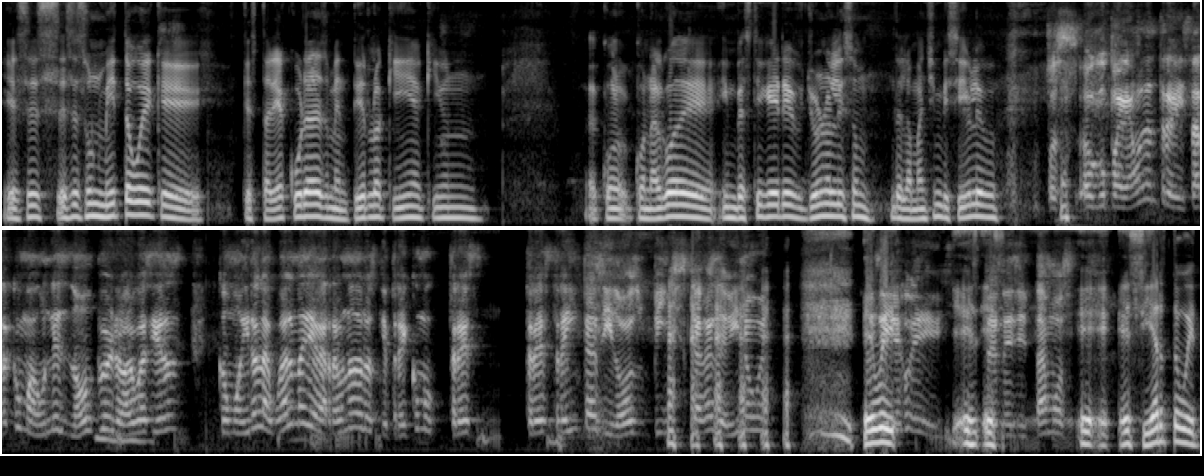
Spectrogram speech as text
Ese es, ese es un mito, güey, que, que estaría cura desmentirlo aquí, aquí un... eh, Con, con algo de investigative journalism de la mancha invisible, güey. Pues ocuparíamos entrevistar como a un snowbird o algo así, como ir a la Walmart y agarrar uno de los que trae como tres, tres treintas y dos pinches cajas de vino, güey. Eh, güey. Sí, es- necesitamos. Eh, eh, es cierto, güey.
